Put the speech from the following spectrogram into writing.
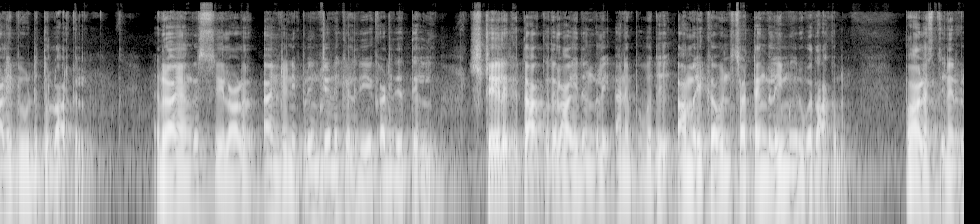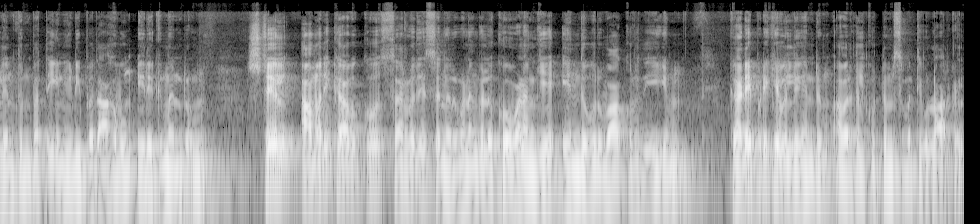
அழைப்பு விடுத்துள்ளார்கள். ராயாங்க செயலாளர் ஆண்டனி பிளின்டனுக்கு எழுதிய கடிதத்தில் ஸ்டேலுக்கு தாக்குதல் ஆயுதங்களை அனுப்புவது அமெரிக்காவின் சட்டங்களை மீறுவதாகும். பாலஸ்தீனர்களின் துன்பத்தை நீடிப்பதாகவும் இருக்கும் என்றும் ஸ்டில் அமெரிக்காவுக்கோ சர்வதேச நிறுவனங்களுக்கோ வழங்கிய எந்தவொரு வாக்குறுதியையும் கடைபிடிக்கவில்லை என்றும் அவர்கள் குற்றம் சுமத்தியுள்ளார்கள்.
